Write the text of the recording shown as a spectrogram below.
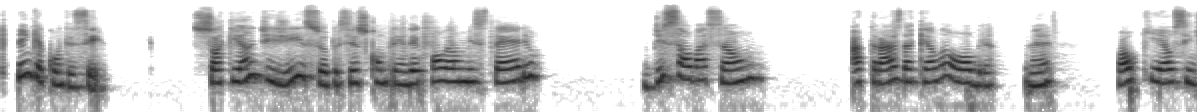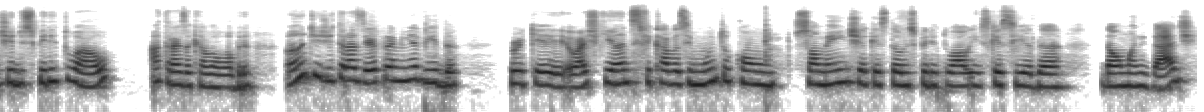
Que tem que acontecer. Só que antes disso, eu preciso compreender qual é o mistério de salvação atrás daquela obra, né? Qual que é o sentido espiritual atrás daquela obra, antes de trazer para a minha vida. Porque eu acho que antes ficava-se muito com somente a questão espiritual e esquecia da, da humanidade.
